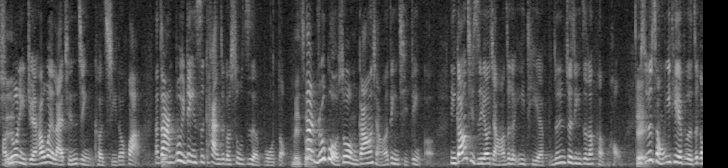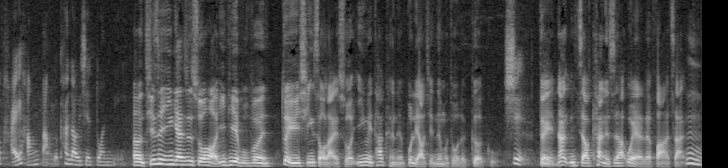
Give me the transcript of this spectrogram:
好，如果你觉得它未来前景可期的话，那当然不一定是看这个数字的波动。没错。那如果说我们刚刚讲到定期定额，你刚刚其实有讲到这个 ETF，真的最近真的很红。你是不是从 ETF 的这个排行榜有看到一些端倪？嗯，其实应该是说哈，ETF 部分对于新手来说，因为他可能不了解那么多的个股。是。对，那你只要看的是它未来的发展。嗯。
